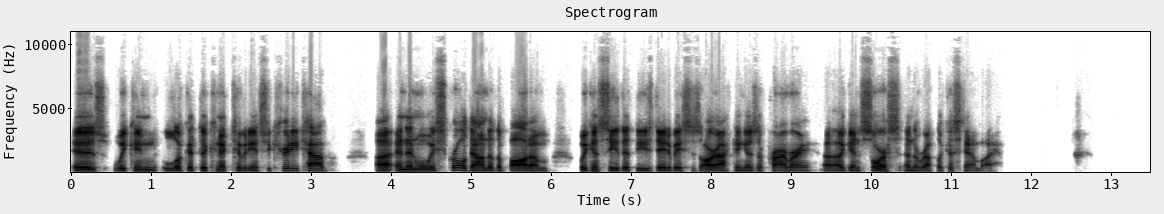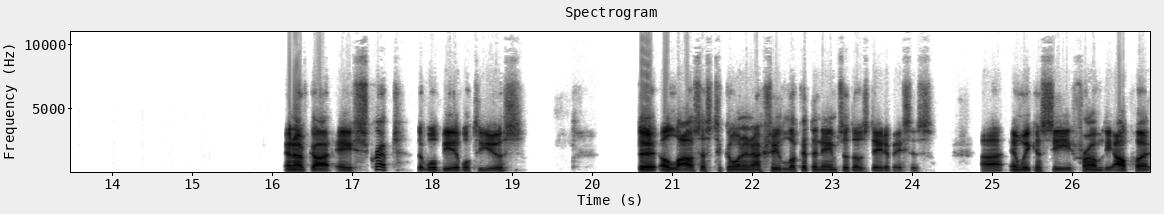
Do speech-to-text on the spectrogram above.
is we can look at the connectivity and security tab. Uh, and then when we scroll down to the bottom, we can see that these databases are acting as a primary, uh, again, source and the replica standby. And I've got a script that we'll be able to use that allows us to go in and actually look at the names of those databases. Uh, and we can see from the output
